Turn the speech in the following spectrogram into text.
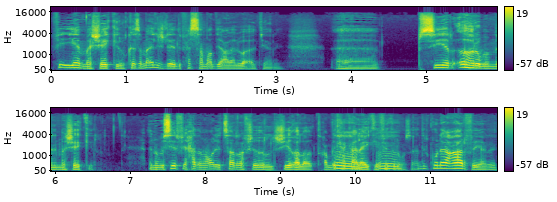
في أيام مشاكل وكذا ما إلي جلادة بحسها ماضية على الوقت يعني. آه بصير أهرب من المشاكل. إنه بصير في حدا معقول يتصرف شغل شيء غلط عم بيضحك عليكي فكرة مثلا أنت بتكوني عارفة يعني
